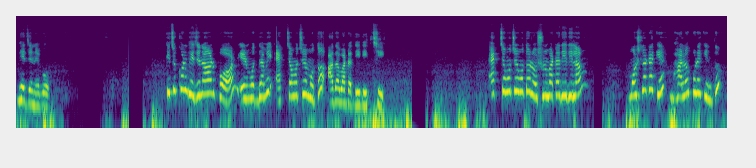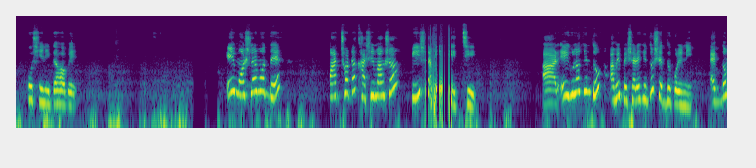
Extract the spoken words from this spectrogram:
ভেজে নেব। কিছুক্ষণ ভেজে নেওয়ার পর এর মধ্যে আমি এক চামচের মতো আদা বাটা দিয়ে দিচ্ছি। এক চামচের মতো রসুন বাটা দিয়ে দিলাম। মশলাটাকে ভালো করে কিন্তু কষিয়ে নিতে হবে। এই মশলার মধ্যে পাঁচ ছটা খাসির মাংস পিস আমি দিচ্ছি। আর এইগুলো কিন্তু আমি প্রেসারে কিন্তু সেদ্ধ করিনি। একদম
